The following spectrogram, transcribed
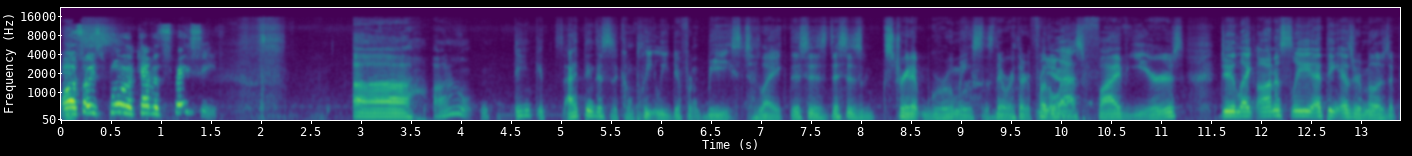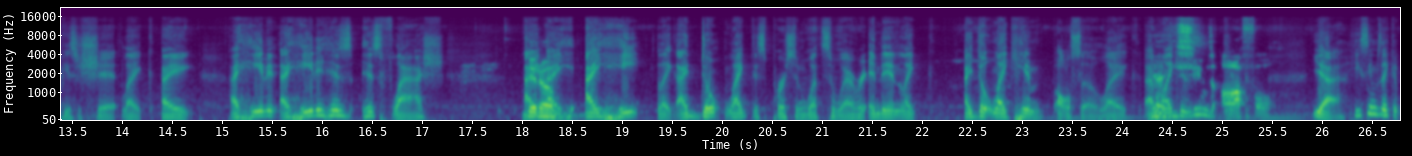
Oh, so he's pulling Kevin Spacey. uh, I don't think it's. I think this is a completely different beast. Like this is this is straight up grooming since they were thirty for the Yeah. last five years, dude. Like honestly, I think Ezra Miller's a piece of shit. Like I I hated I hated his his Flash. I, I I hate like I don't like this person whatsoever, and then like I don't like him also. Like I Yeah, like he his. seems awful. yeah, he seems like a,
